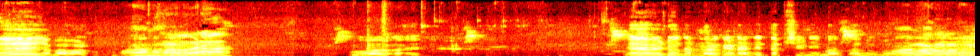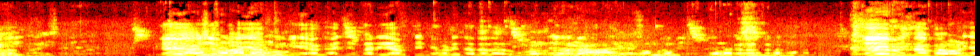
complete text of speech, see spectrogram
એ જબા વાળો એ બેઠો તરના ગેડાની તપસીની માતા છું. એ આ છે ભાઈ આ ભૂમિ આ ગાજી મારી આવતી મેલડીના દાદા રૂમ રામ રામ પેલા રામ એ મેઘના પાવાળી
